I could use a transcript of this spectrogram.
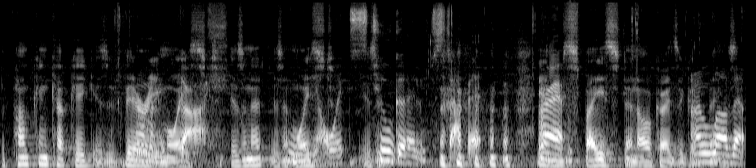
The pumpkin cupcake is very Oh moist, gosh. isn't it? Is it moist? No, it's Is too it, good. Stop it. All and right. spiced and all kinds of good I things. love it.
